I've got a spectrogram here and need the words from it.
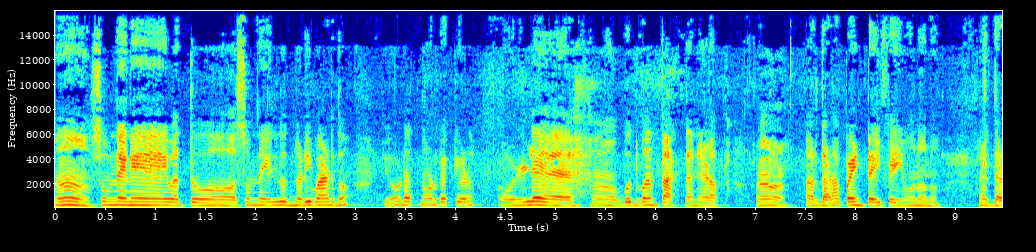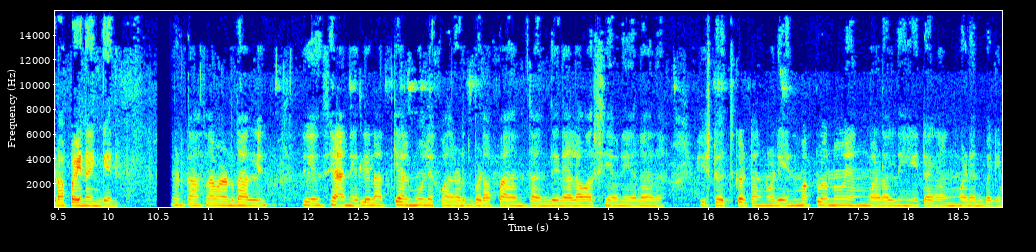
ಹ್ಞೂ ಸುಮ್ಮನೆ ಇವತ್ತು ಸುಮ್ಮನೆ ಇಲ್ಲದ್ ನಡಿಬಾರ್ದು. ಹೇಳೋತ್ ನೋಡ್ಬೇಕು ಹೇಳು. ಒಳ್ಳೆ ಬುದ್ಧಿವಂತ ಆಗ್ತಾನೆ ಹೇಳಪ್ಪ. ಹ್ಞೂ ಅವ್ರ ಟೈಪ್ ಟೈಪೇ ಇವನು ಅವ್ರ ದಡಪ್ಪೈನ ಹಂಗೇನೆ. ಎರಡು ಕಸ ಮಾಡ್ದ ಅಲ್ಲಿ. ಏನು ಫ್ಯಾನ್ ಇರಲಿಲ್ಲ ಅದಕ್ಕೆ ಅಲ್ಲಿ ಮೂಲೆ ಬಿಡಪ್ಪ ಅಂತ ಅಂದಿನಿ. ಎಲ್ಲ ವರ್ಷ ಎಲ್ಲ ಇಷ್ಟು ಹಚ್ಕಟ್ಟಂಗೆ ನೋಡಿ ಹೆಣ್ಮಕ್ಳು ಹೆಂಗೆ ಮಾಡಲ್ಲ ನೀಟಾಗಿ ಹಂಗೆ ಮಾಡ್ಯಾನ ಬಗ್ಗೆ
